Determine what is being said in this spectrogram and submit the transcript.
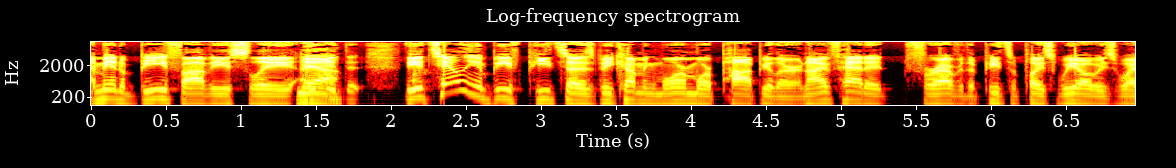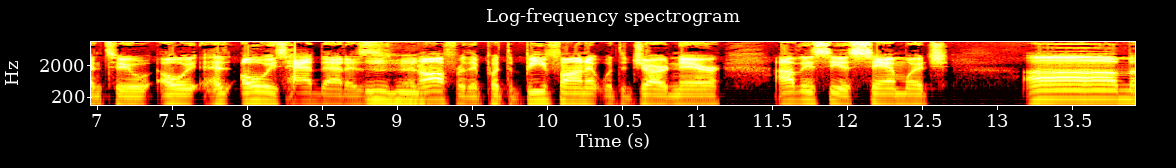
I mean, a beef, obviously. Yeah. it- the Italian beef pizza is becoming more and more popular, and I've had it forever. The pizza place we always went to always, has always had that as Mm-hmm. an offer. They put the beef on it with the giardiniera, obviously a sandwich. Um,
